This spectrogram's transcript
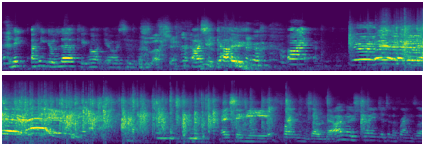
I think I think you're lurking, aren't you? I should I should go. All right. Mentioning the friend zone there. I'm no stranger to the friend zone.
